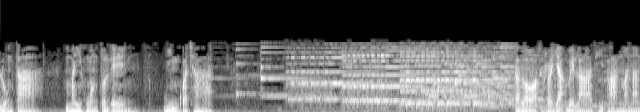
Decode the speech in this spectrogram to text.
หลวงตาไม่ห่วงตนเอง ยิ่งกว่าชาติ ตลอดระยะเวลาที่ผ่านมานั้น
